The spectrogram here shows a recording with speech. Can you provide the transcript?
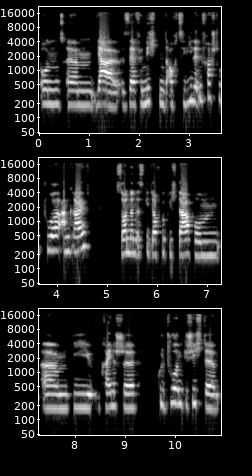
und ähm, ja, sehr vernichtend auch zivile Infrastruktur angreift, sondern es geht ja auch wirklich darum, ähm, die ukrainische Kultur und Geschichte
